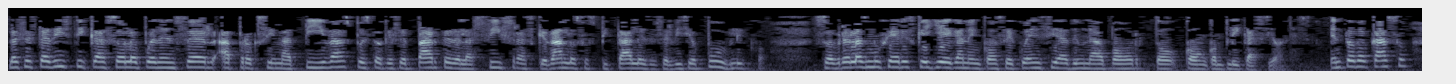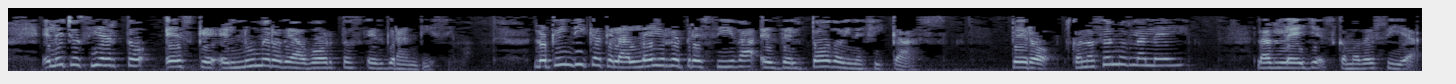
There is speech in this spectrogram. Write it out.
las estadísticas solo pueden ser aproximativas, puesto que se parte de las cifras que dan los hospitales de servicio público sobre las mujeres que llegan en consecuencia de un aborto con complicaciones. En todo caso, el hecho cierto es que el número de abortos es grandísimo lo que indica que la ley represiva es del todo ineficaz. Pero, ¿conocemos la ley? Las leyes, como decía,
